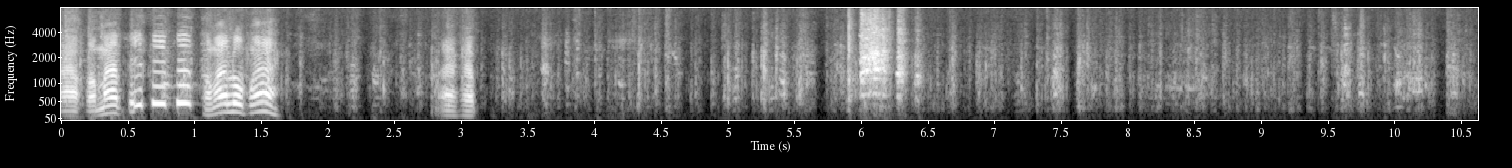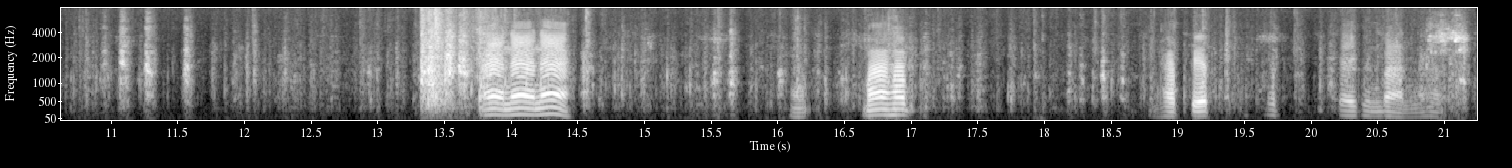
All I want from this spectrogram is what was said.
อ่าขอมาปิ๊บปิ๊บปิ๊บขอมาลูกมาอ่าครับหน้าหน้าหน้ามาครับ ครับเป็ดครับใจพื้นบ้านนะครับ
